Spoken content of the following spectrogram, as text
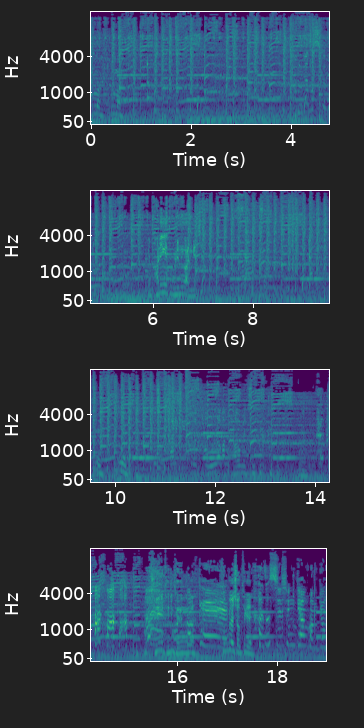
힘만 힘만. 바리게이트 불리는 거 아니겠지? 오, 오. 다 올라간 다음에. 주행이 되긴 되는구나 어떡해. 성규 아씨 어떻게 아저씨 신기한 광경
